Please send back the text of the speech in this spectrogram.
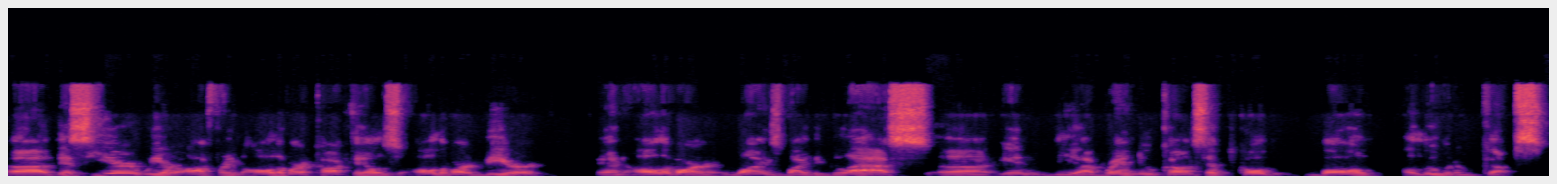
Uh, this year, we are offering all of our cocktails, all of our beer, and all of our wines by the glass uh, in the uh, brand new concept called Ball Aluminum Cups.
